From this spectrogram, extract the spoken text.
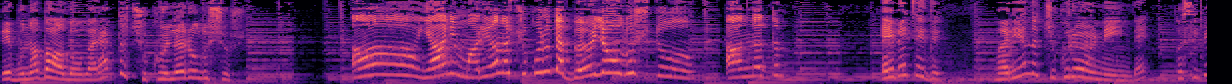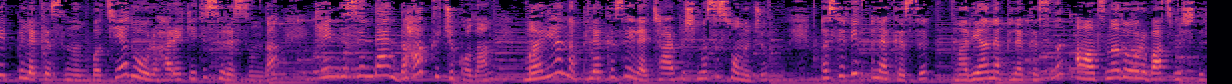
ve buna bağlı olarak da çukurlar oluşur. Aa, yani Mariana Çukuru da böyle oluştu. Anladım. Evet Edi. Mariana Çukuru örneğinde Pasifik plakasının batıya doğru hareketi sırasında kendisinden daha küçük olan Mariana plakası ile çarpışması sonucu Pasifik plakası Mariana plakasının altına doğru batmıştır.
